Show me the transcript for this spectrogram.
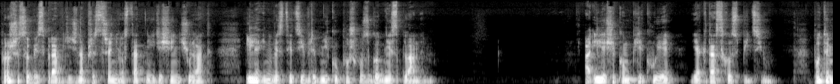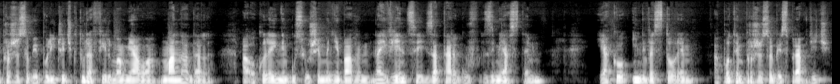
Proszę sobie sprawdzić na przestrzeni ostatnich 10 lat, ile inwestycji w Rybniku poszło zgodnie z planem a ile się komplikuje, jak ta z hospicjum. Potem proszę sobie policzyć, która firma miała, ma nadal, a o kolejnym usłyszymy niebawem, najwięcej zatargów z miastem jako inwestorem, a potem proszę sobie sprawdzić,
